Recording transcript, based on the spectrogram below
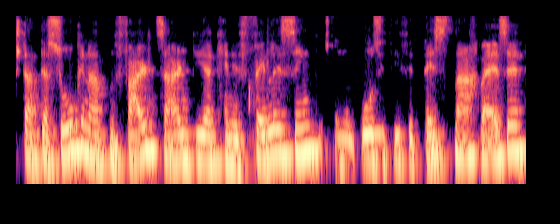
statt der sogenannten Fallzahlen, die ja keine Fälle sind, sondern positive Testnachweise,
